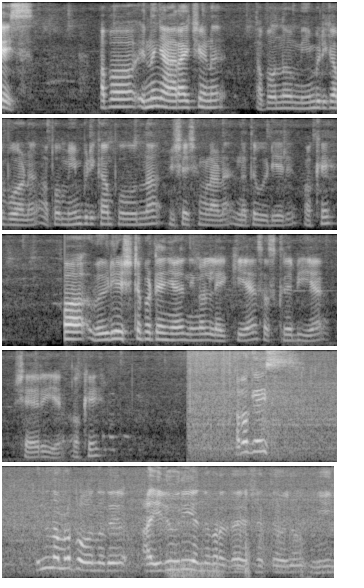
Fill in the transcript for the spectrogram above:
ഗൈസ് അപ്പോൾ ഇന്ന് ഞായറാഴ്ചയാണ്. അപ്പോൾ ഒന്ന് മീൻ പിടിക്കാൻ പോവാണ്. അപ്പോൾ മീൻ പിടിക്കാൻ പോകുന്ന വിശേഷങ്ങളാണ് ഇന്നത്തെ വീഡിയോയിൽ ഓക്കെ? അപ്പോൾ വീഡിയോ ഇഷ്ടപ്പെട്ട് കഴിഞ്ഞാൽ നിങ്ങൾ ലൈക്ക് ചെയ്യുക സബ്സ്ക്രൈബ് ചെയ്യുക ഷെയർ ചെയ്യുക. ഓക്കെ? അപ്പോൾ ഗൈസ് ഇന്ന് നമ്മൾ പോകുന്നത് അയിരൂരി എന്ന് പ്രദേശത്ത് ഒരു മീൻ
